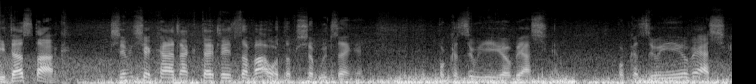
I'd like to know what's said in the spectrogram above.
I teraz tak, czym się charakteryzowało to przebudzenie? Pokazuję i objaśnię. Pokazuję i objaśnię.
